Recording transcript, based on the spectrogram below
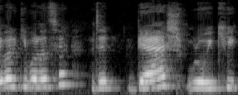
এবার কি বলেছে? যে ড্যাশ রৈখিক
